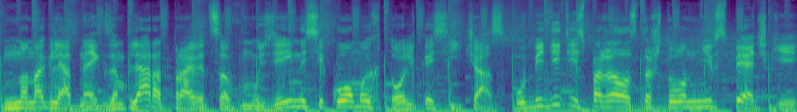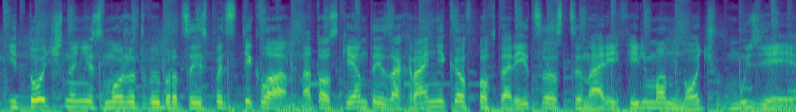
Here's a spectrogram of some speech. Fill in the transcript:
но наглядный экземпляр отправится в музей насекомых только сейчас. Убедитесь, пожалуйста, что он не в спячке и точно не сможет выбраться из-под стекла, а то с кем-то из охранников повторится сценарий фильма «Ночь в музее».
